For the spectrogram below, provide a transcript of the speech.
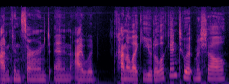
I'm concerned, and I would kind of like you to look into it, Michelle.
